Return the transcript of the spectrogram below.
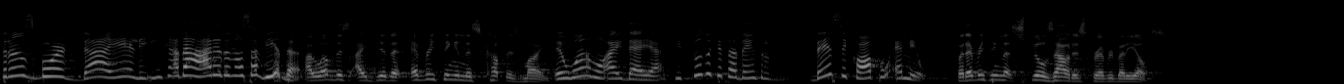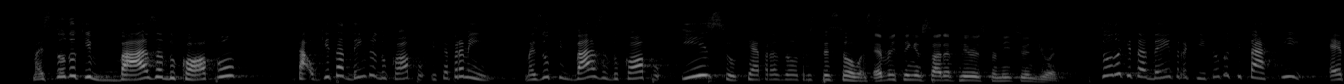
transbordar ele em cada área da nossa vida. I love this idea that everything in this cup is mine, Eu amo a ideia que tudo que está dentro desse copo é meu, but everything that spills out is for everybody else. mas tudo que vaza do copo, tá, o que está dentro do copo, isso é para mim. Mas o que vaza do copo, isso que é para as outras pessoas. Everything inside of here is for me to enjoy. Tudo que está dentro aqui, tudo que está aqui é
